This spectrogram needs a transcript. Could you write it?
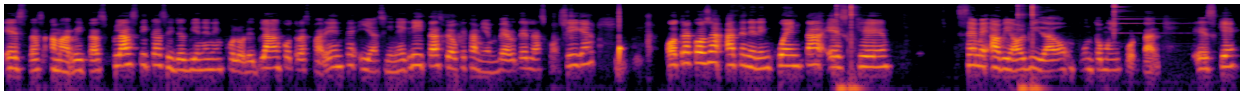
estas amarritas plásticas, ellas vienen en colores blanco, transparente y así negritas, creo que también verdes las consiguen. Otra cosa a tener en cuenta es que se me había olvidado un punto muy importante, es que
